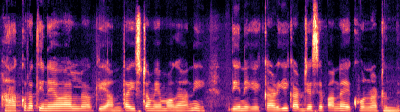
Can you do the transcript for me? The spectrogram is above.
ఆకుకూర తినే వాళ్ళకి అంత ఇష్టం ఏమో కానీ దీనికి కడిగి కట్ చేసే పనే ఎక్కువ ఉన్నట్టుంది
